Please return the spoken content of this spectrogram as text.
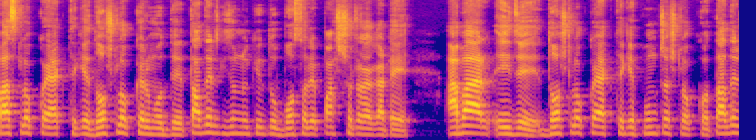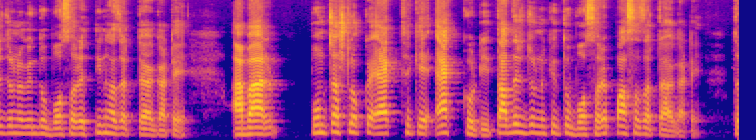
পাঁচ লক্ষ এক থেকে দশ লক্ষের মধ্যে, তাদের জন্য কিন্তু বছরে পাঁচশো টাকা কাটে। আবার এই যে দশ লক্ষ এক থেকে পঞ্চাশ লক্ষ, তাদের জন্য কিন্তু বছরে তিন হাজার টাকা কাটে। আবার পঞ্চাশ লক্ষ এক থেকে এক কোটি, তাদের জন্য কিন্তু বছরে পাঁচ হাজার টাকা কাটে। তো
